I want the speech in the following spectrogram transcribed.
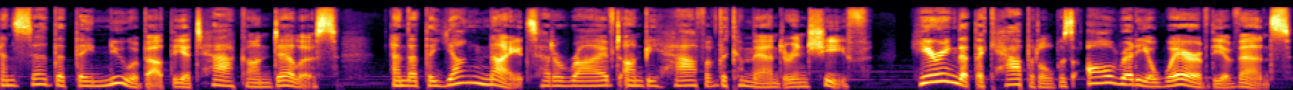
and said that they knew about the attack on Delos and that the young knights had arrived on behalf of the commander in chief. Hearing that the capital was already aware of the events,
